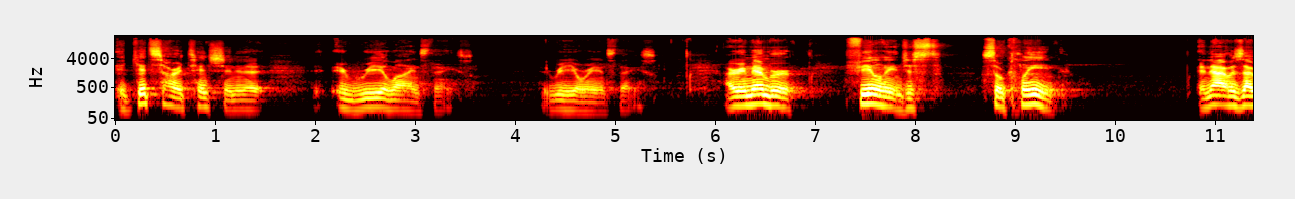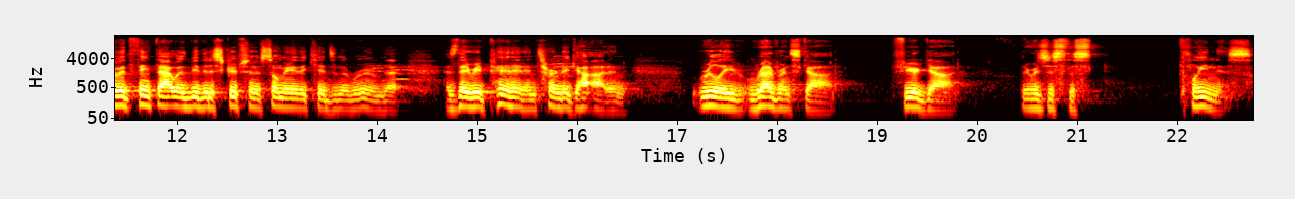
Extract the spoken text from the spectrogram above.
it gets our attention and it, it realigns things, it reorients things. I remember feeling just so clean. And that was, I would think that would be the description of so many of the kids in the room that as they repented and turned to God and really reverenced God, feared God, there was just this cleanness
